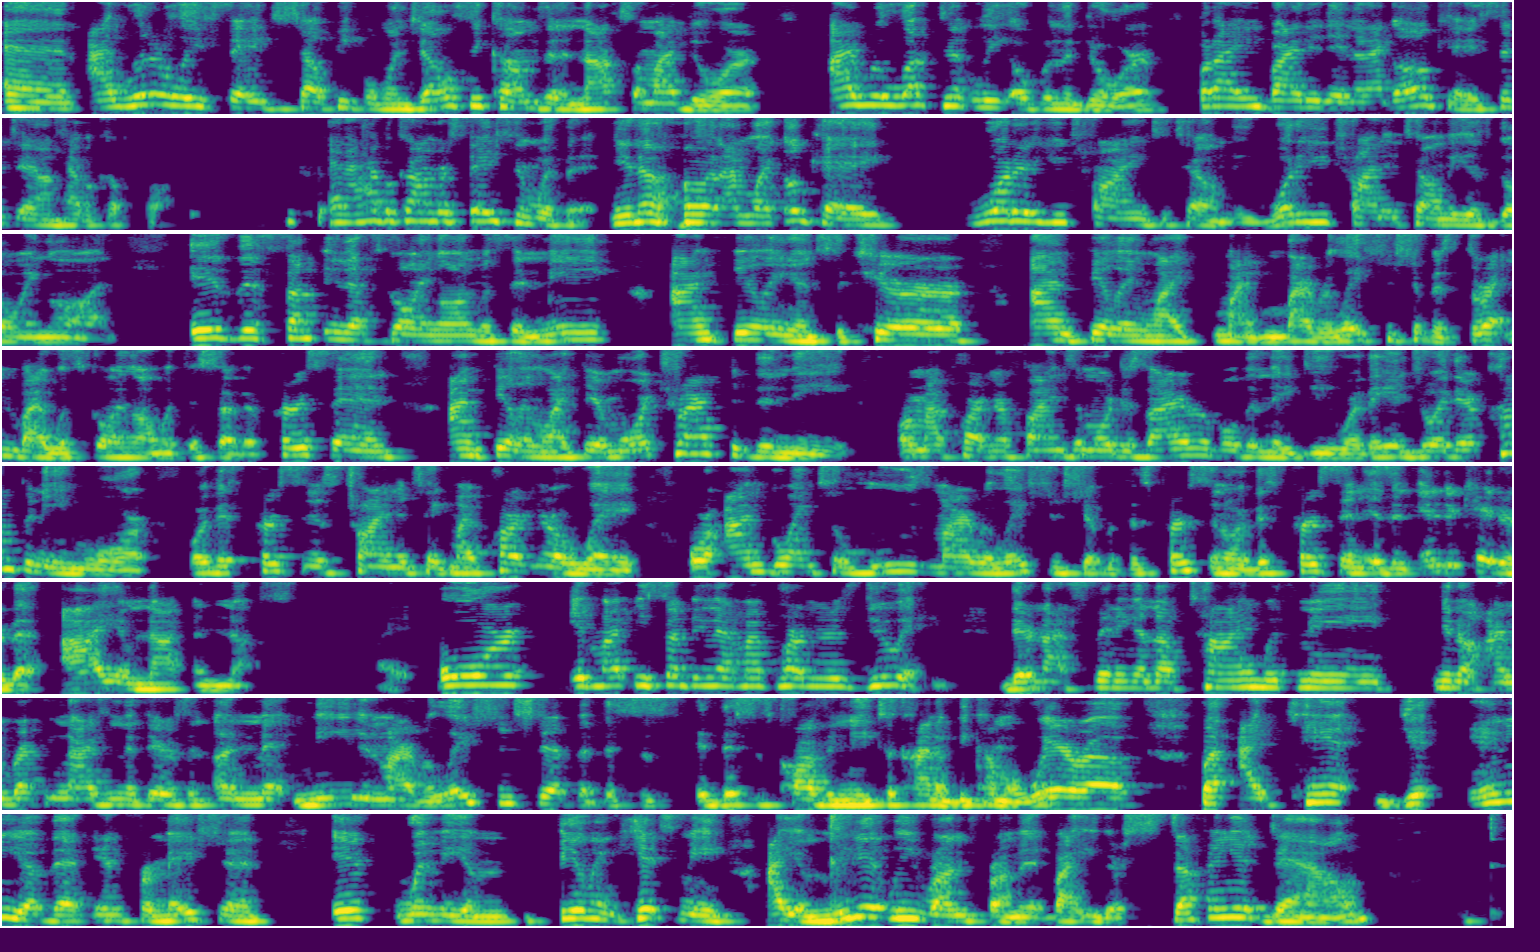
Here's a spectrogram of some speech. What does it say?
And I literally say to tell people when jealousy comes and it knocks on my door, I reluctantly open the door, but I invite it in and I go, okay, sit down, have a cup of coffee and I have a conversation with it, you know, and I'm like, okay, what are you trying to tell me? What are you trying to tell me is going on? Is this something that's going on within me? I'm feeling insecure. I'm feeling like my, my relationship is threatened by what's going on with this other person. I'm feeling like they're more attractive than me, or my partner finds them more desirable than they do, or they enjoy their company more, or this person is trying to take my partner away, or I'm going to lose my relationship with this person, or this person is an indicator that I am not enough. Right. Or it might be something that my partner is doing. They're not spending enough time with me you know i'm recognizing that there's an unmet need in my relationship that this is this is causing me to kind of become aware of but i can't get any of that information if when the um, feeling hits me i immediately run from it by either stuffing it down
